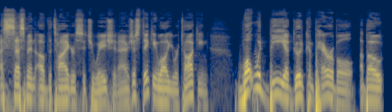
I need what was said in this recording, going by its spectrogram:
assessment of the Tigers situation. And I was just thinking while you were talking, what would be a good comparable about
